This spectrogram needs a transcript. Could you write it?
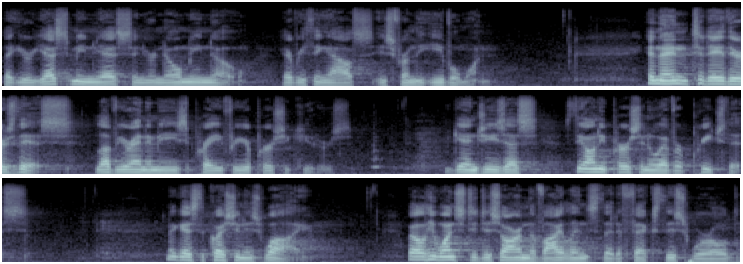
Let your yes mean yes and your no mean no. Everything else is from the evil one. And then today there's this love your enemies, pray for your persecutors. Again, Jesus is the only person who ever preached this. And I guess the question is why? Well, he wants to disarm the violence that affects this world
